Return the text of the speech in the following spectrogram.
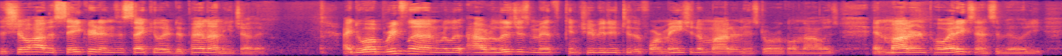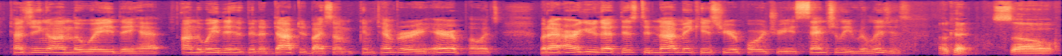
to show how the sacred and the secular depend on each other. I dwell briefly on how religious myth contributed to the formation of modern historical knowledge and modern poetic sensibility, touching on the way they have on the way they have been adopted by some contemporary Arab poets. But I argue that this did not make history or poetry essentially religious. Okay. So,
